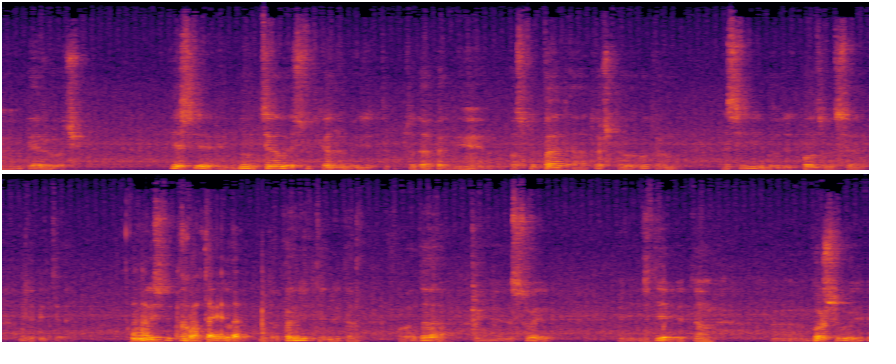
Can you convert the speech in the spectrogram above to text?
в первую очередь. Если ну, целые сутки она будет туда э, поступать, а то, что утром население будет пользоваться для питья. Она Если там хватает, да? доп- дополнительно там вода, э, свой изделие там э, больше будет,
